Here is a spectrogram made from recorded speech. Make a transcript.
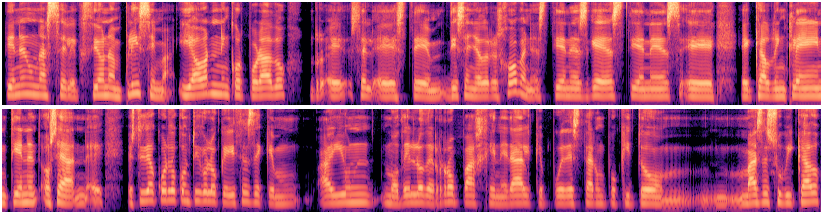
tienen una selección amplísima y ahora han incorporado eh, este, diseñadores jóvenes. Tienes Guess, tienes eh, eh, Calvin Klein, tienen, o sea, estoy de acuerdo contigo lo que dices de que hay un modelo de ropa general que puede estar un poquito más desubicado,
